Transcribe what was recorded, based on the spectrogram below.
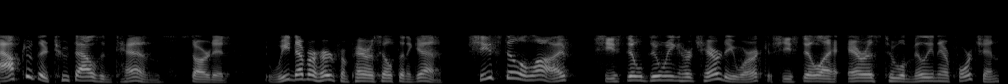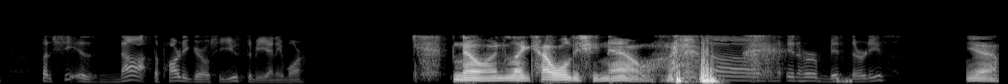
after their 2010s started, we never heard from Paris Hilton again. She's still alive. She's still doing her charity work. She's still a heiress to a millionaire fortune, but she is not the party girl she used to be anymore. No, and like, how old is she now? um, in her mid 30s. Yeah.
